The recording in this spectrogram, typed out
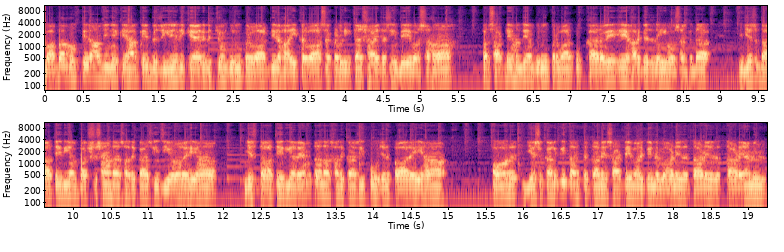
ਬਾਬਾ ਮੁਕਤੀ ਰਾਮ ਜੀ ਨੇ ਕਿਹਾ ਕਿ ਵਜ਼ੀਰੇ ਦੀ ਕੈਦ ਵਿੱਚੋਂ ਗੁਰੂ ਪਰਿਵਾਰ ਦੀ ਰਿਹਾਈ ਕਰਵਾ ਸਕਣ ਲਈ ਤਾਂ ਸ਼ਾਇਦ ਅਸੀਂ ਬੇਵਸ ਹਾਂ, ਪਰ ਸਾਡੇ ਹੁੰਦਿਆਂ ਗੁਰੂ ਪਰਿਵਾਰ ਭੁੱਖਾ ਰਵੇ, ਇਹ ਹਰਗਜ਼ ਨਹੀਂ ਹੋ ਸਕਦਾ। ਜਿਸ ਦਾਤੇ ਦੀਆਂ ਬਖਸ਼ਿਸ਼ਾਂ ਦਾ ਸਦਕਾ ਅਸੀਂ ਜਿਉ ਰਹੇ ਹਾਂ, ਜਿਸ ਦਾਤੇ ਦੀਆਂ ਰਹਿਮਤਾਂ ਦਾ ਸਦਕਾ ਅਸੀਂ ਭੋਜਨ ਪਾ ਰਹੇ ਹਾਂ ਔਰ ਜਿਸ ਕਲਗੀਧਰ ਪਿਤਾ ਨੇ ਸਾਡੇ ਵਰਗੇ ਨਿਮਾਣੇ ਦਤਾੜੇ ਦਤਾੜਿਆਂ ਨੂੰ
